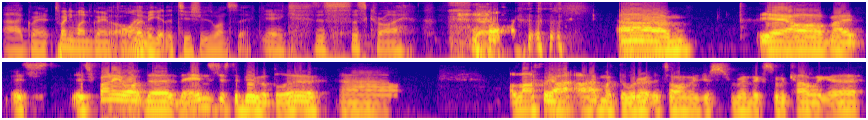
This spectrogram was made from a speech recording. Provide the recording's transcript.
uh, grand, 21 grand Oh, final? let me get the tissues one sec. Yeah, just, just cry. Go. Um, yeah, oh mate, it's it's funny. Like the the end's just a bit of a blur. Uh, luckily, I, I had my daughter at the time, and just remember sort of cuddling her.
